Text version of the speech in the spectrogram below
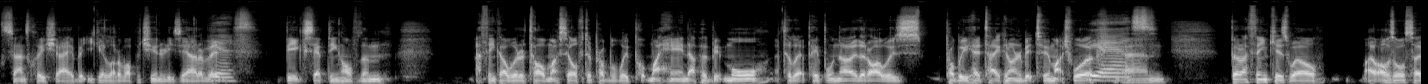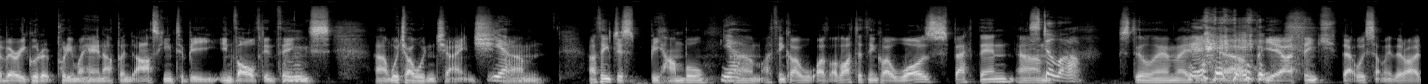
sounds cliche, but you get a lot of opportunities out of it. Yes. Be accepting of them. I think I would have told myself to probably put my hand up a bit more to let people know that I was probably had taken on a bit too much work. Yes. but I think as well, I I was also very good at putting my hand up and asking to be involved in things, uh, which I wouldn't change. Mm-hmm. Yeah. Um, I think just be humble. Yeah. Um, I think I, I like to think I was back then. Um, Still are. still am maybe. um, but yeah, I think that was something that I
